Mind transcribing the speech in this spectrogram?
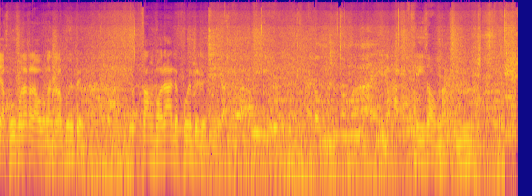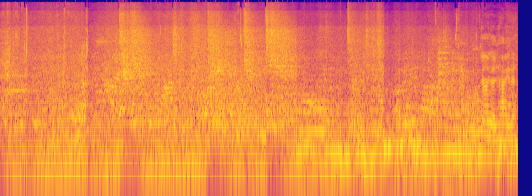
อยากพูดคราชกับเราเหมือนกันเราพูดไม่เป็น ฟังพอได้แต่พูดไม่เป็นเลยต้มหน่อไม้ตีสองครับอืมน่าจะใช่นะ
